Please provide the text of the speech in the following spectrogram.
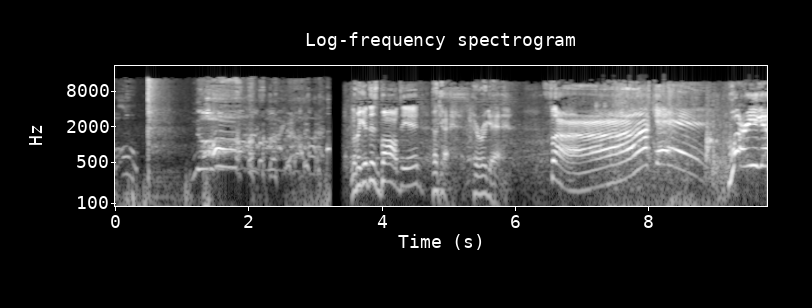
oh. No! Let me get this ball, dude. Okay, here we go. Fuck it! What are you gonna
